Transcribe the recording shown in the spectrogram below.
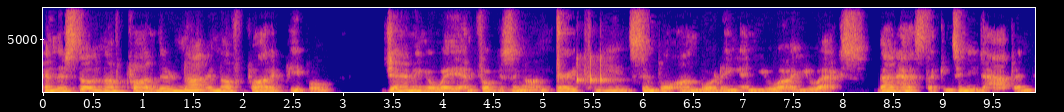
And there's still enough product. There are not enough product people jamming away and focusing on very clean, simple onboarding and UI UX. That has to continue to happen.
